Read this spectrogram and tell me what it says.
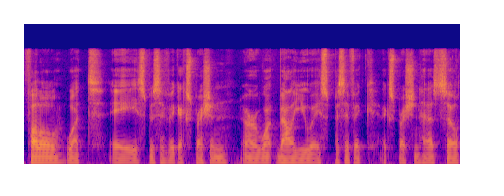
follow what a specific expression or what value a specific expression has. So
